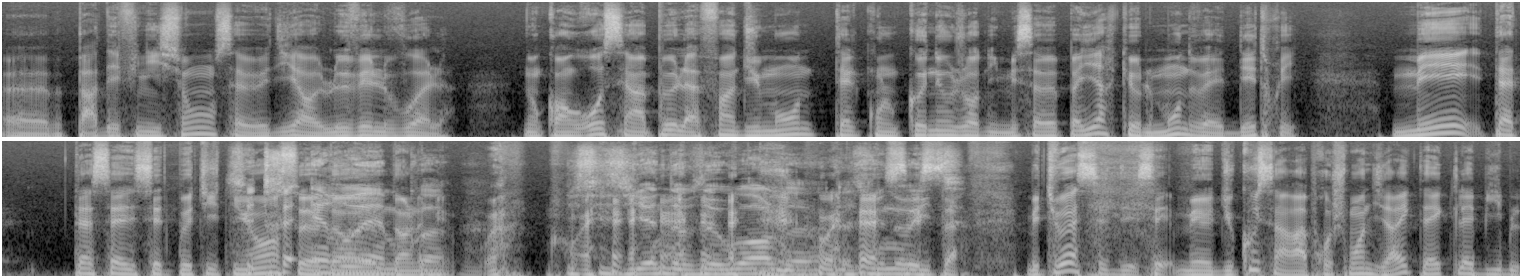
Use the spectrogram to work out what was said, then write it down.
euh, par définition, ça veut dire lever le voile. Donc, en gros, c'est un peu la fin du monde tel qu'on le connaît aujourd'hui. Mais ça veut pas dire que le monde va être détruit. Mais tu as, cette, cette petite nuance très dans, REM, dans le- quoi. Ouais. This is the end of the world, Voilà, as you know c'est it. ça. Mais tu vois, mais du coup, c'est un rapprochement direct avec la Bible.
